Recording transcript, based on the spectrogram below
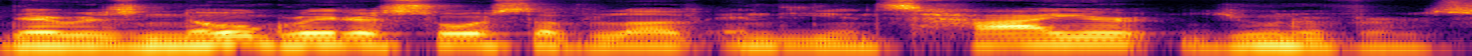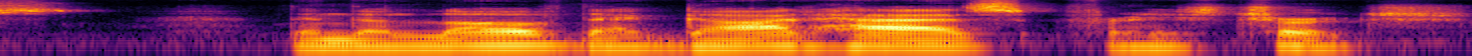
There is no greater source of love in the entire universe than the love that God has for his church.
